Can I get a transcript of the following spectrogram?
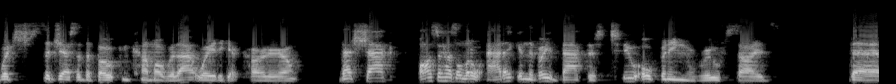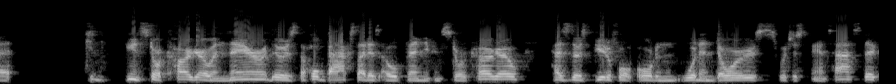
which suggests that the boat can come over that way to get cargo. That shack also has a little attic in the very back. There's two opening roof sides that can, you can store cargo in there. There's the whole backside is open. You can store cargo. Has those beautiful old wooden doors, which is fantastic.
